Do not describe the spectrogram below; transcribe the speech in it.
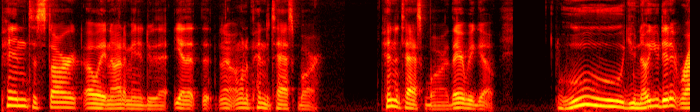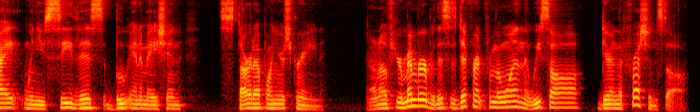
Pin to start. Oh wait, no, I didn't mean to do that. Yeah, that, that no, I want to pin to taskbar. Pin to taskbar. There we go. Ooh, you know you did it right when you see this boot animation start up on your screen. I don't know if you remember, but this is different from the one that we saw during the fresh install.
